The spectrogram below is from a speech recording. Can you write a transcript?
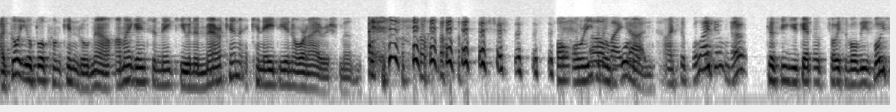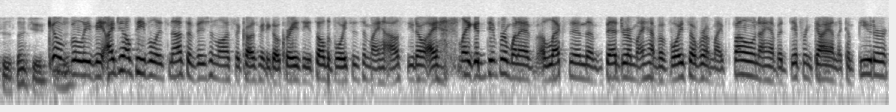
I've got your book on Kindle now. Am I going to make you an American, a Canadian, or an Irishman? or, or, even oh, a woman? God. I said, well, I don't know. Because you get a choice of all these voices, don't you? Don't believe me. I tell people it's not the vision loss that caused me to go crazy. It's all the voices in my house. You know, I have like a different when I have Alexa in the bedroom. I have a voiceover on my phone. I have a different guy on the computer.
